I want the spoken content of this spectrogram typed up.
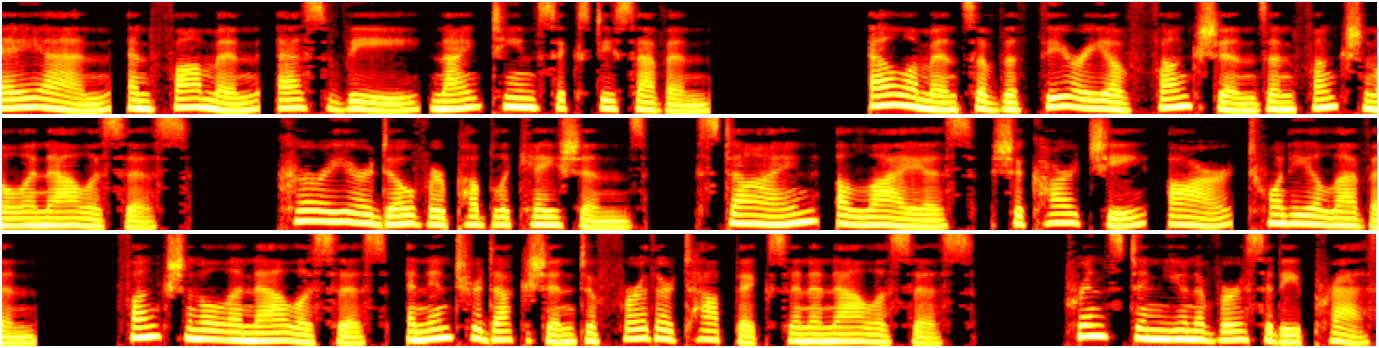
A.N., and Fomin, S.V. 1967. Elements of the Theory of Functions and Functional Analysis. Courier Dover Publications. Stein, Elias, Shakarchi, R. 2011. Functional Analysis, An Introduction to Further Topics in Analysis. Princeton University Press.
